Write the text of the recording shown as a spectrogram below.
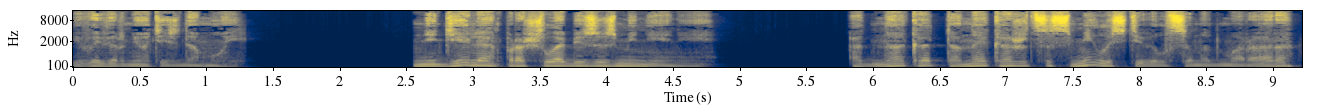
и вы вернетесь домой. Неделя прошла без изменений. Однако Тане, кажется, смилостивился над Марара,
